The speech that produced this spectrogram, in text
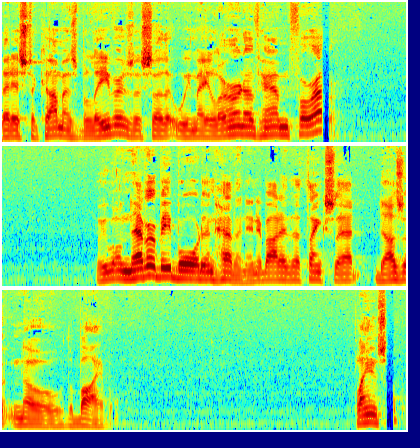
that is to come as believers is so that we may learn of him forever. We will never be bored in heaven. Anybody that thinks that doesn't know the Bible. Plain and simple.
